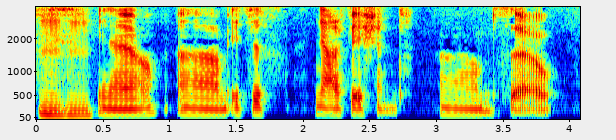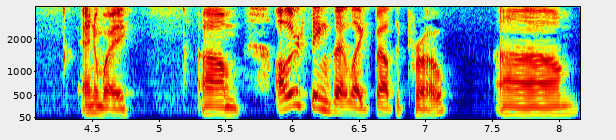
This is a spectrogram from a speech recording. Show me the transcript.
Mm-hmm. You know, um, it's just not efficient. Um, so anyway, Um, other things I like about the Pro, um,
